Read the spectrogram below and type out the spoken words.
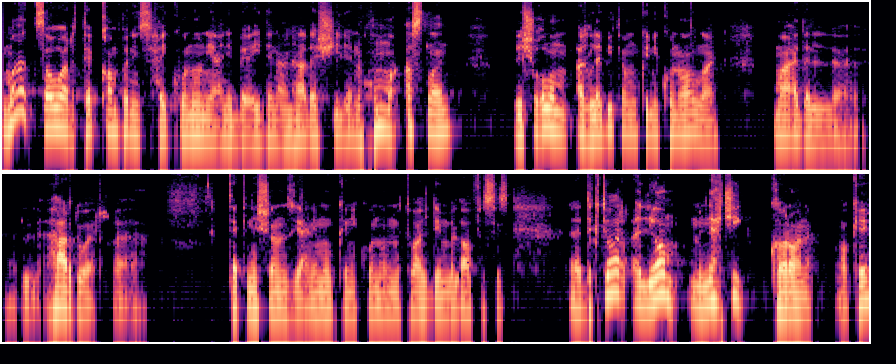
ما أتصور ال tech companies حيكونون يعني بعيدا عن هذا الشيء لأنه هم أصلا لشغلهم أغلبيتهم ممكن يكون اونلاين ما عدا ال hardware technicians يعني ممكن يكونون متواجدين بال offices دكتور اليوم من نحكي كورونا okay؟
